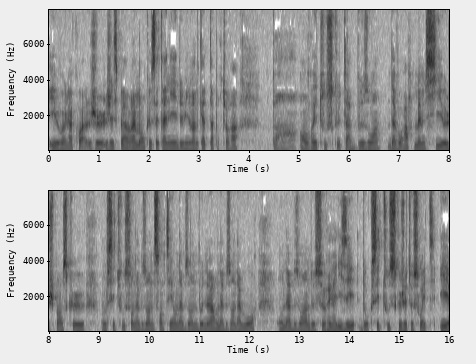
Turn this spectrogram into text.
et voilà quoi, j'espère vraiment que cette année 2024 t'apportera ben, en vrai tout ce que tu as besoin d'avoir, même si euh, je pense que on le sait tous, on a besoin de santé, on a besoin de bonheur, on a besoin d'amour, on a besoin de se réaliser. Donc c'est tout ce que je te souhaite et,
